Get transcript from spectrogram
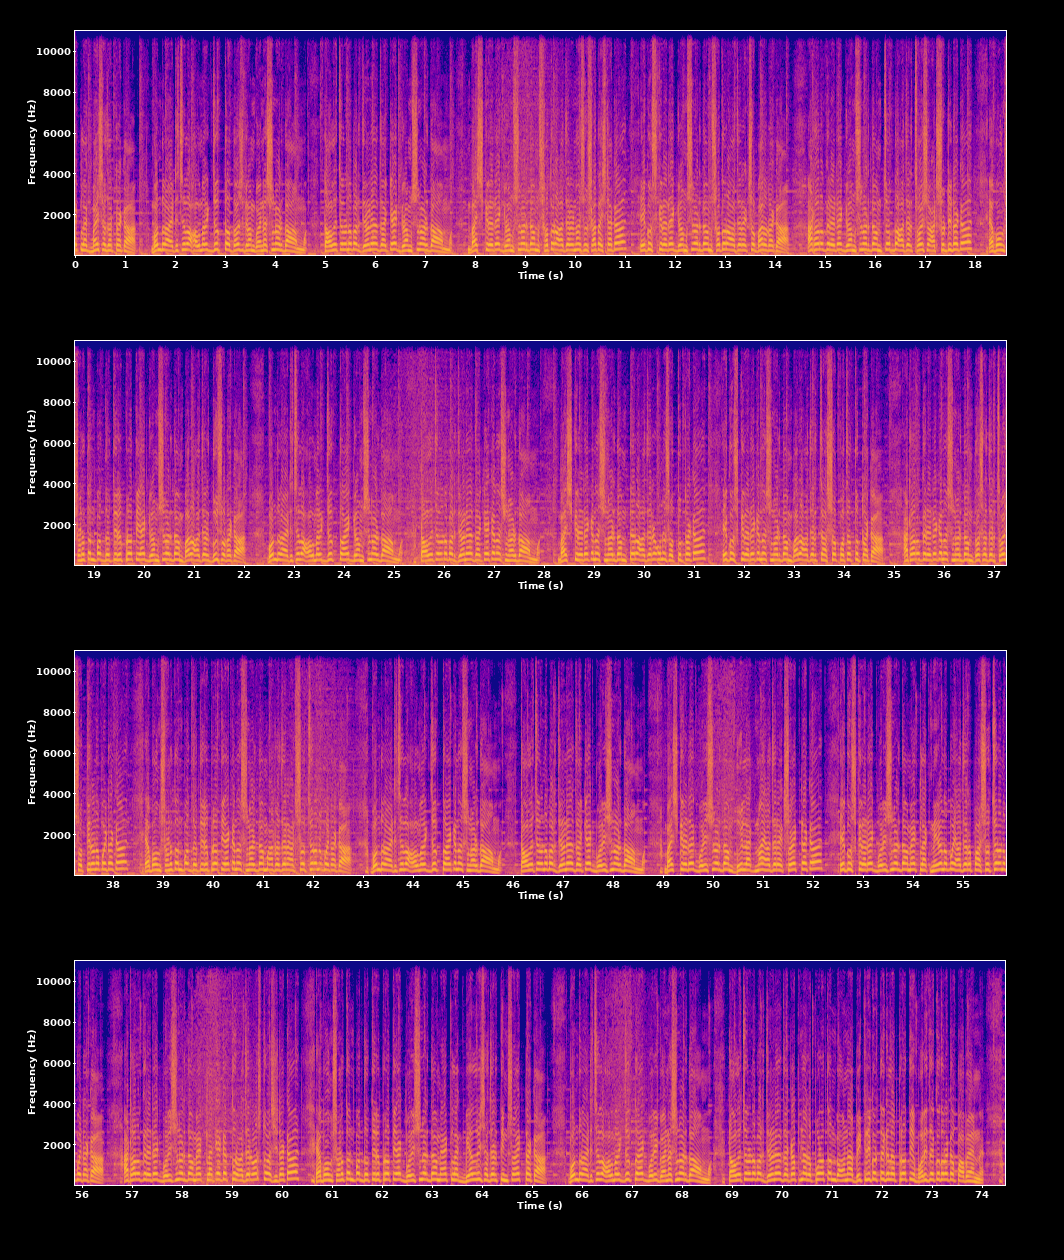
এক লাখ বাইশ হাজার টাকা। বন্ধুরা, এটি ছিল হলমার্কযুক্ত দশ গ্রাম গয়না সোনার দাম। তাহলে চলুন আবার জেনে নেওয়া যাক এক গ্রাম সোনার দাম। বাইশ ক্যারেট এক গ্রাম সোনার দাম সতেরো হাজার নয়শো সাতাশ টাকা, একুশ ক্যারেট এক গ্রাম সোনার দাম সতেরো হাজার একশো বারো টাকা, আঠারো ক্যারেট এক গ্রাম সোনার দাম চোদ্দ হাজার ছয়শো আটষট্টি টাকা এবং সনাতন পদ্ধতির প্রতি এক গ্রাম সোনার দাম বারো হাজার দুইশো টাকা। বন্ধুরা, এটি ছিল হলমার্কযুক্ত এক গ্রাম সোনার দাম। তাহলে চলুন আবার জেনে নেওয়া যাক একানা সোনার দাম। বাইশ ক্যারেট এখানে সোনার দাম তেরো হাজার উনসত্তর টাকা, একুশ ক্যারেট এখানে সোনার দাম বারো হাজার চারশো পঁচাত্তর টাকা, আঠারো ক্যারেট এখানে সোনার দাম দশ হাজার ছয়শো তিরানব্বই টাকা এবং সনাতন পদ্ধতির প্রতি একানা সোনার দাম আট হাজার আটশো চুরানব্বই টাকা। বন্ধুরা, এটি ছিল হলমার্ক যুক্ত এখানে সোনার দাম। তাহলে চলুন আবার জেনে যাক এক ভরি দাম। বাইশ ক্যারেট এক ভরি দাম দুই লাখ নয় হাজার একশো এক টাকা। একুশ ক্যারেট এক ভরি দাম এক লাখ নিরানব্বই হাজার পাঁচশো চুরানব্বই টাকা। আঠারো ক্যারেট এক ভরি দাম এক লাখ একাত্তর হাজার অষ্টআশি টাকা এবং সনাতন পদ্ধতির প্রতি এক ভরি দাম এক লাখ বিয়াল্লিশ হাজার তিনশো এক টাকা। বন্ধুরা, এটি ছিল হলমার্ক যুক্ত এক ভরি গয়না সোনার দাম। তাহলে চলুন আবার জেনে যাক আপনার পুরাতন গহনা বিক্রি করতে গেলে প্রতি ভরিতে কত টাকা পাবেন?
